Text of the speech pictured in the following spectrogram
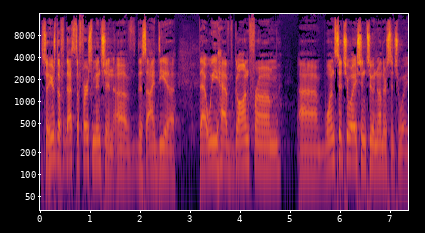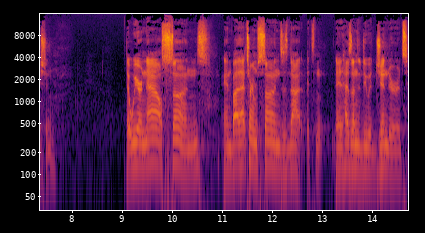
So here's the that's the first mention of this idea that we have gone from uh, one situation to another situation. That we are now sons, and by that term, sons is not it's it has nothing to do with gender. It's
